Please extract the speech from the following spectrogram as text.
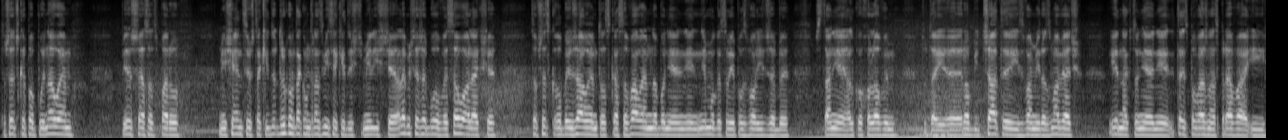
troszeczkę popłynąłem. Pierwszy raz od paru miesięcy, już taki, drugą taką transmisję kiedyś mieliście, ale myślę, że było wesoło, ale jak się to wszystko obejrzałem, to skasowałem, no bo nie, nie, nie mogę sobie pozwolić, żeby w stanie alkoholowym tutaj e, robić czaty i z Wami rozmawiać. Jednak to nie, nie to jest poważna sprawa i,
